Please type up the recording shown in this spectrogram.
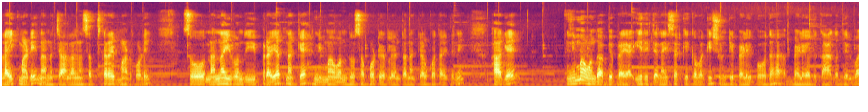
ಲೈಕ್ ಮಾಡಿ, ನನ್ನ ಚಾನಲ್ನ ಸಬ್ಸ್ಕ್ರೈಬ್ ಮಾಡ್ಕೊಳ್ಳಿ. ಸೊ, ನನ್ನ ಈ ಒಂದು ಈ ಪ್ರಯತ್ನಕ್ಕೆ ನಿಮ್ಮ ಒಂದು ಸಪೋರ್ಟ್ ಇರಲಿ ಅಂತ ನಾನು ಕೇಳ್ಕೊತಾ ಇದ್ದೀನಿ. ಹಾಗೆ ನಿಮ್ಮ ಒಂದು ಅಭಿಪ್ರಾಯ ಈ ರೀತಿ ನೈಸರ್ಗಿಕವಾಗಿ ಶುಂಠಿ ಬೆಳಿಬೋದಾ ಬೆಳೆಯೋದಕ್ಕೆ ಆಗೋದಿಲ್ವಾ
